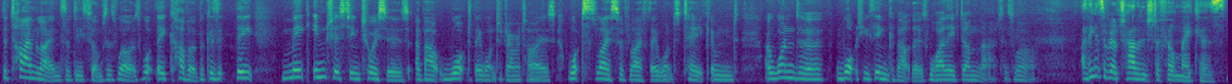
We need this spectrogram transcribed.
the timelines of these films as well as what they cover? Because they make interesting choices about what they want to dramatise, what slice of life they want to take. And I wonder what you think about those, why they've done that as well. I think it's a real challenge to filmmakers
